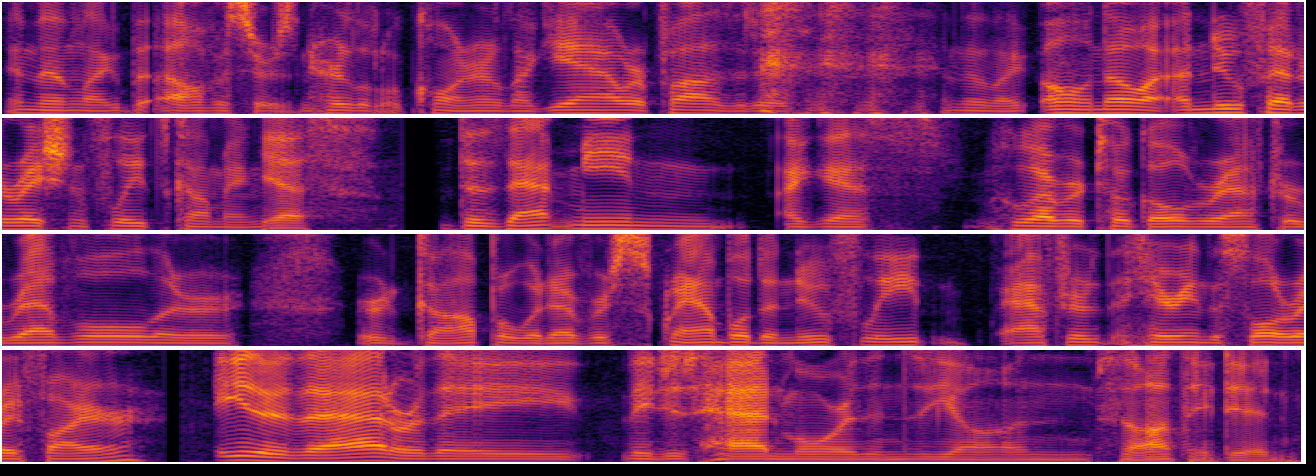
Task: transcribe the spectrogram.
And then like the officers in her little corner like, "Yeah, we're positive." and they're like, "Oh no, a new Federation fleet's coming." Yes. Does that mean I guess whoever took over after Revil or or Gop or whatever scrambled a new fleet after hearing the solar ray fire? Either that or they they just had more than Zeon thought they did.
